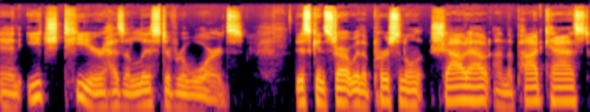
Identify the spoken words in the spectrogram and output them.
And each tier has a list of rewards. This can start with a personal shout out on the podcast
